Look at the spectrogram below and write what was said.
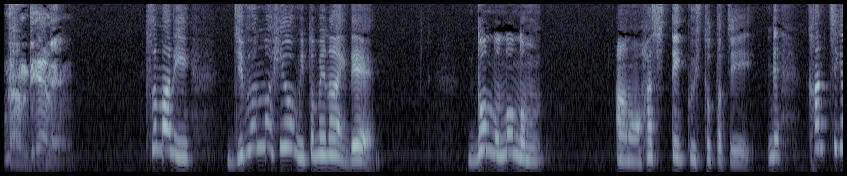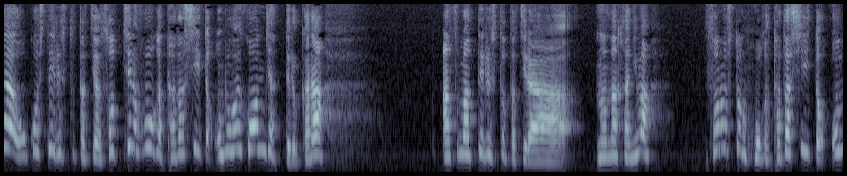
なんでやねん。つまり自分の非を認めないでどんどんどんどんあの走っていく人たちで勘違いを起こしている人たちはそっちの方が正しいと思い込んじゃってるから集まってる人たちらの中にはその人の方が正しいと思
